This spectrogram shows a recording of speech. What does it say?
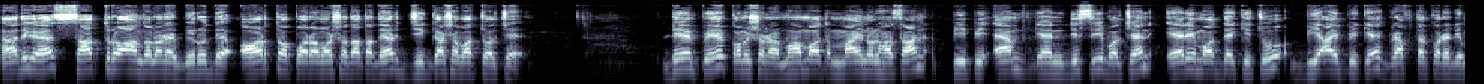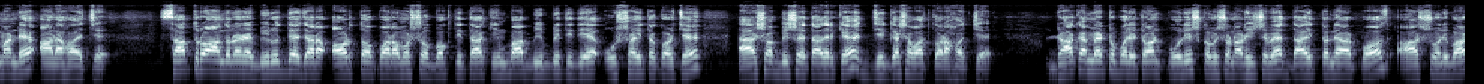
এদিকে ছাত্র আন্দোলনের বিরুদ্ধে অর্থ পরামর্শদাতাদের জিজ্ঞাসাবাদ চলছে। ডিএমপির commissioner Mohammad Mainul Hasan, PPM, NDC বলছেন, এরই মধ্যে কিছু বিআইপিকে গ্রেফতার করে রিমান্ডে আনা হয়েছে। ছাত্র আন্দোলনের বিরুদ্ধে যারা অর্থ পরামর্শ, বক্তৃতা কিংবা বিবৃতি দিয়ে উৎসাহিত করছে, এসব বিষয়ে তাদেরকে জিজ্ঞাসাবাদ করা হচ্ছে। ঢাকা মেট্রোপলিটন পুলিশ কমিশনার হিসেবে দায়িত্ব নেওয়ার পর আজ শনিবার,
